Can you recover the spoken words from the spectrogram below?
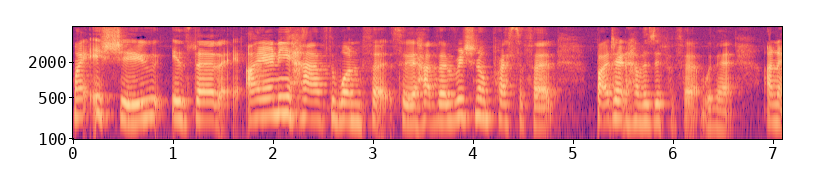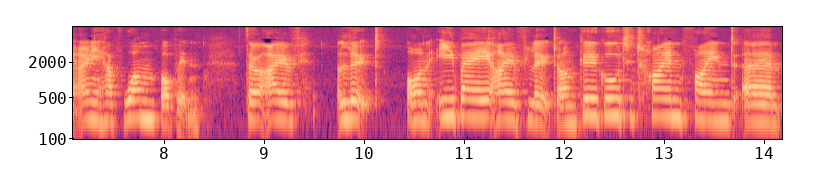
My issue is that I only have the one foot, so I have the original presser foot, but I don't have a zipper foot with it. And I only have one bobbin. So I've looked on eBay, I've looked on Google to try and find um,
